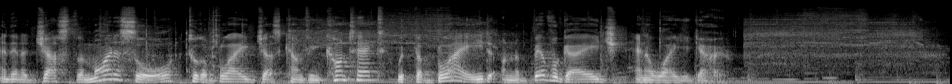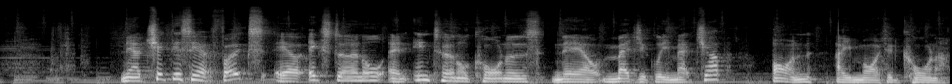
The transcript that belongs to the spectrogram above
and then adjust the miter saw till the blade just comes in contact with the blade on the bevel gauge and away you go. Now check this out folks, our external and internal corners now magically match up on a mitered corner.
